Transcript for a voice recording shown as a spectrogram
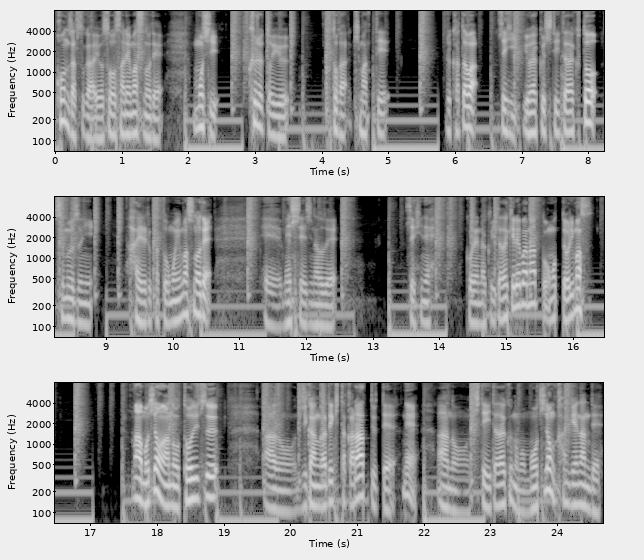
混雑が予想されますので、もし来るということが決まっている方は、ぜひ予約していただくとスムーズに入れるかと思いますので、えー、メッセージなどで、ぜひね、ご連絡いただければなと思っております。まあもちろんあの当日あの時間ができたからって言ってねあの来ていただくのももちろん歓迎なんで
